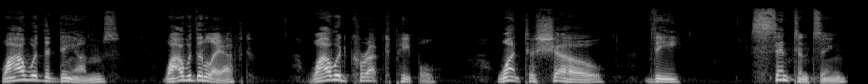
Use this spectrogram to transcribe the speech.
Why would the Dems, why would the left, why would corrupt people want to show the sentencing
